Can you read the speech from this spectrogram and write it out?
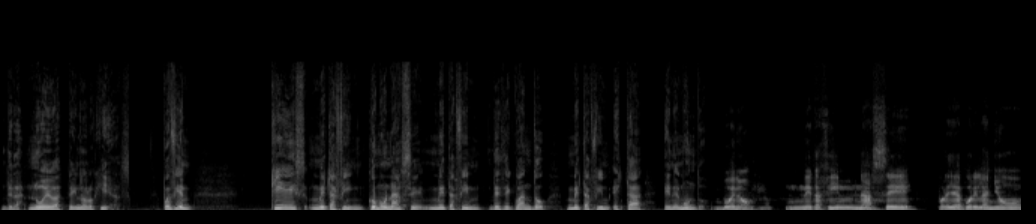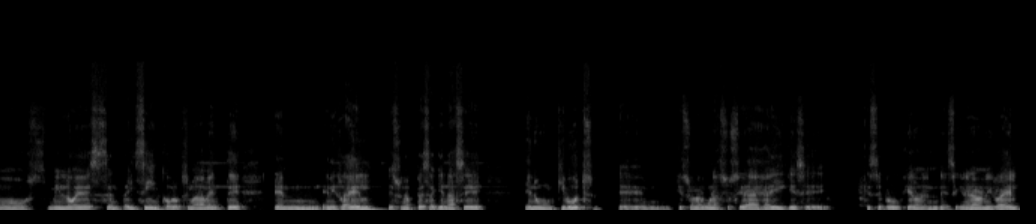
de las nuevas tecnologías. Pues bien, ¿qué es Metafim? ¿Cómo nace Metafim? ¿Desde cuándo Metafim está en el mundo? Bueno, Netafim nace por allá por el año 1965 aproximadamente en, Israel. Es una empresa que nace en un kibbutz, eh, que son algunas sociedades ahí que se, que se produjeron, se generaron en Israel.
